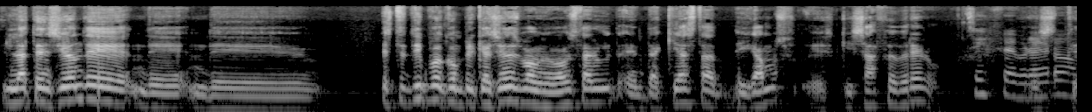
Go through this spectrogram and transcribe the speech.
La atención de, de, este tipo de complicaciones vamos, a estar de aquí hasta, digamos, quizá febrero. Sí, febrero, este,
